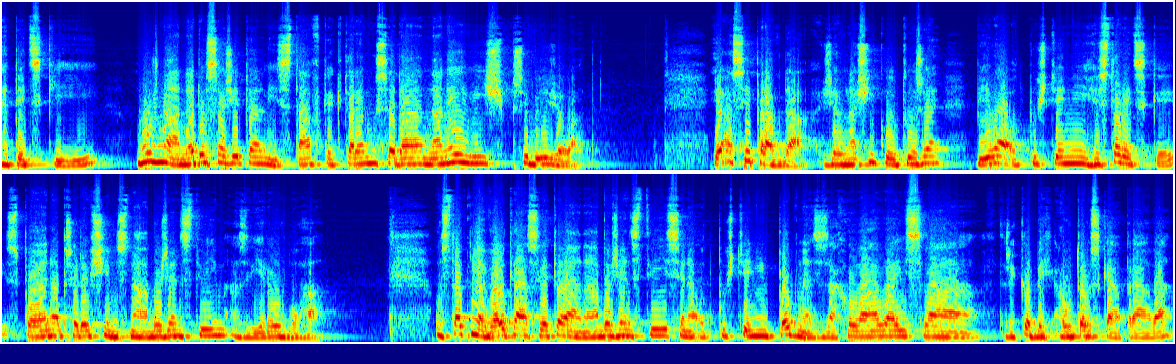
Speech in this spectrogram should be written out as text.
etický, možná nedosažitelný stav, ke kterému se dá na nejvýš přibližovat. Je asi pravda, že v naší kultuře bývá odpuštění historicky spojeno především s náboženstvím a s vírou v Boha. Ostatně velká světová náboženství si na odpuštění podnes zachovávají svá, řekl bych, autorská práva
